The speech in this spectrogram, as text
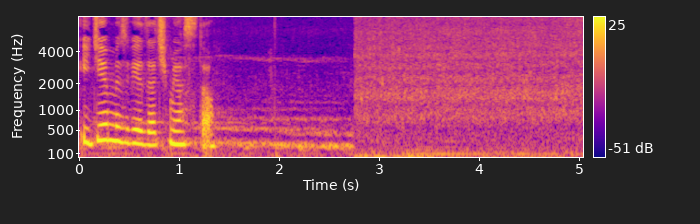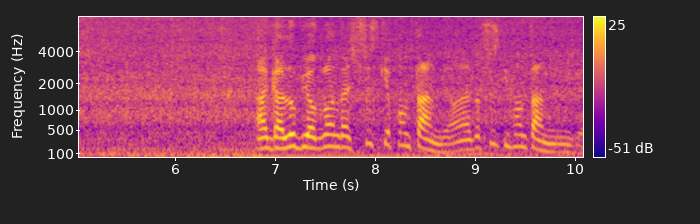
Idziemy zwiedzać miasto. Aga lubi oglądać wszystkie fontanny. Ona do wszystkich fontanny idzie.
